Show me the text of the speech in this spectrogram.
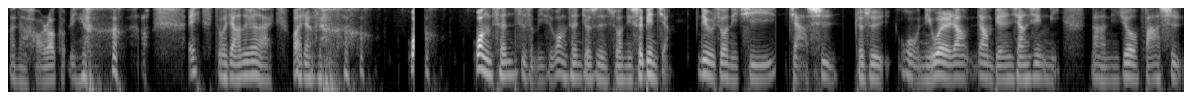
啊，那好绕口令啊，好，哎，怎么讲到这边来？我要讲什么？妄妄称是什么意思？妄称就是说你随便讲，例如说你起假誓，就是我你为了让让别人相信你，那你就发誓，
